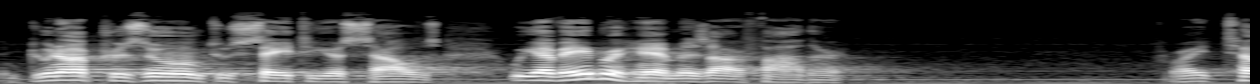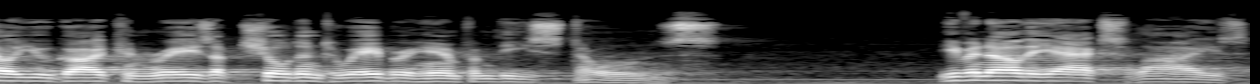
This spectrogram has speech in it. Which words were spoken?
And do not presume to say to yourselves, We have Abraham as our father. For I tell you, God can raise up children to Abraham from these stones. Even now the axe lies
